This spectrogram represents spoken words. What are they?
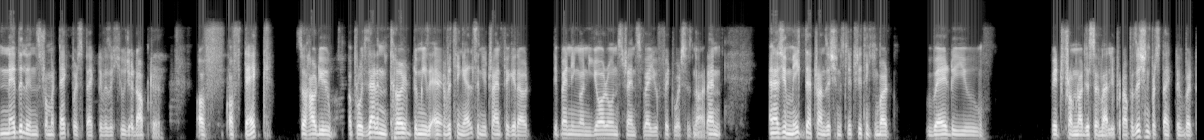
Netherlands, from a tech perspective, is a huge adopter of of tech. So how do you approach that? And third, to me, is everything else, and you try and figure out depending on your own strengths where you fit versus not. And and as you make that transition, it's literally thinking about where do you fit from not just a value proposition perspective, but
